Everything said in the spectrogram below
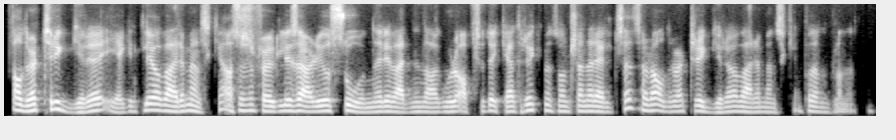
Det har aldri vært tryggere egentlig å være menneske. Altså Selvfølgelig så er det jo soner i verden i dag hvor det absolutt ikke er trygt, men sånn generelt sett så har det aldri vært tryggere å være menneske på denne planeten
